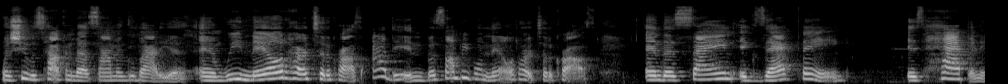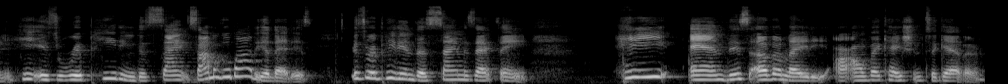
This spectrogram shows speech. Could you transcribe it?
when she was talking about Simon Guobadia, and we nailed her to the cross. I didn't, but some people nailed her to the cross. And the same exact thing is happening. He is repeating the same, Simon Guobadia, that is, is repeating the same exact thing. He and this other lady are on vacation together.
